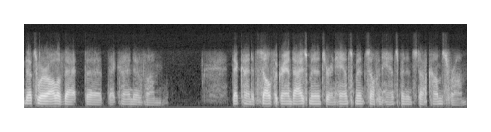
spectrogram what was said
that's where all of that uh, that kind of um, that kind of self-aggrandizement or enhancement, self-enhancement and stuff comes from.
